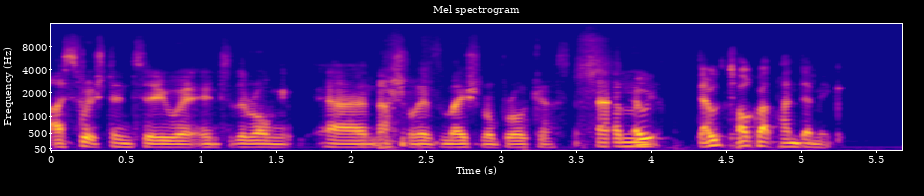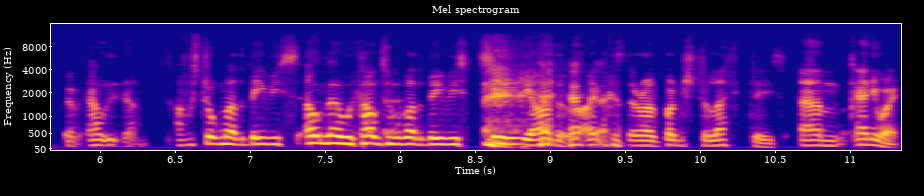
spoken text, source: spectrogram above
I switched into uh, into the wrong uh, national informational broadcast. Um, oh, don't talk about pandemic. Oh, oh, I was talking about the BBC. Oh no, we can't talk about the BBC either, right? Because there are a bunch of lefties. Um, anyway,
